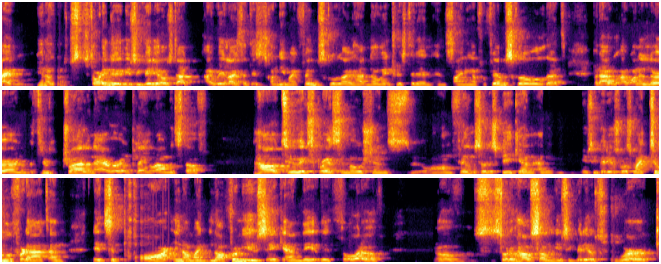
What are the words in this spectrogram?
I'm you know, starting doing music videos. That I realized that this is going to be my film school. I had no interest in, in signing up for film school. That, but I, I want to learn through trial and error and playing around with stuff how to express emotions on film, so to speak. And, and music videos was my tool for that. And it's a part, you know, my love for music and the, the thought of of sort of how some music videos work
